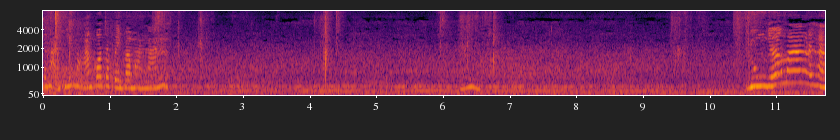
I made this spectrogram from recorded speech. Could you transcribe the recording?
สถานที่ร้างก็จะเป็นประมาณนั้นอืมยุงเยอะมากเลยค่ะ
